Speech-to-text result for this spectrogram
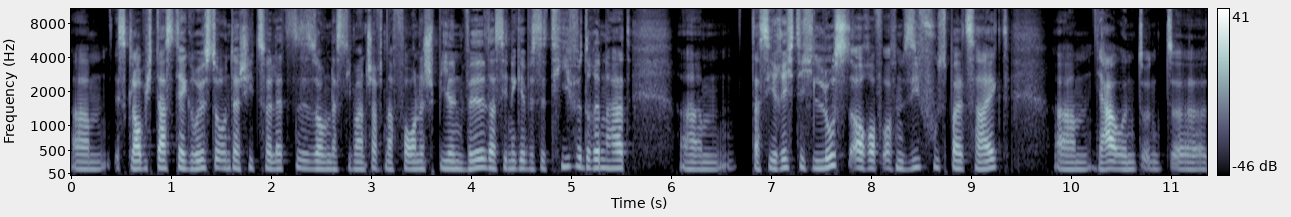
Ähm, ist, glaube ich, das der größte Unterschied zur letzten Saison, dass die Mannschaft nach vorne spielen will, dass sie eine gewisse Tiefe drin hat, ähm, dass sie richtig Lust auch auf Offensivfußball zeigt. Ähm, ja, und, und äh,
